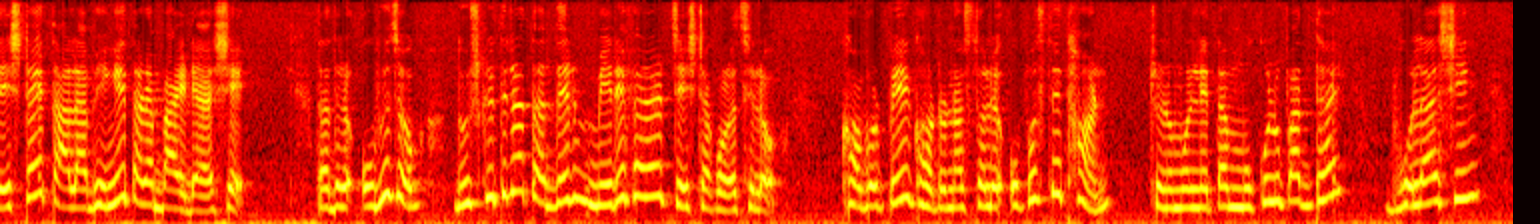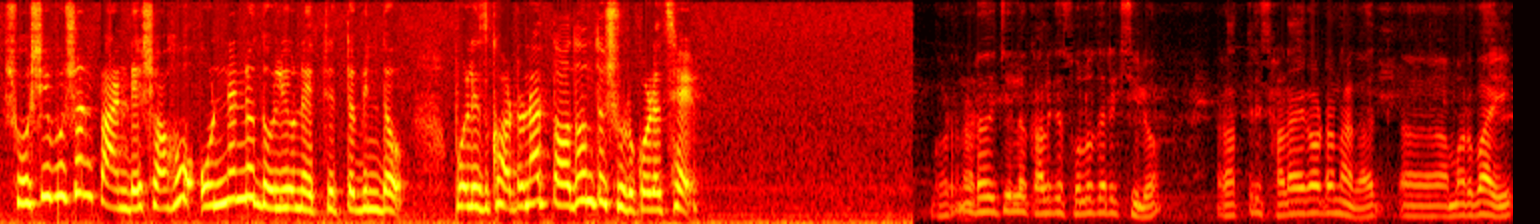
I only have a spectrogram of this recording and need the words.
চেষ্টায় তালা ভেঙে তারা বাইরে আসে। তাদের অভিযোগ, দুষ্কৃতীরা তাদের মেরে ফেলার চেষ্টা করেছিল। খবর পেয়ে ঘটনাস্থলে উপস্থিত হন তৃণমূল নেতা মুকুল উপাধ্যায়, ভোলা সিং, শশীভূষণ পাণ্ডে সহ অন্যান্য দলীয় নেতৃত্ববৃন্দ। পুলিশ ঘটনার তদন্ত শুরু করেছে। ঘটনাটা হয়েছিল কালকে ষোলো তারিখ ছিল। রাত্রি সাড়ে এগারোটা নাগাদ আমার বাইক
